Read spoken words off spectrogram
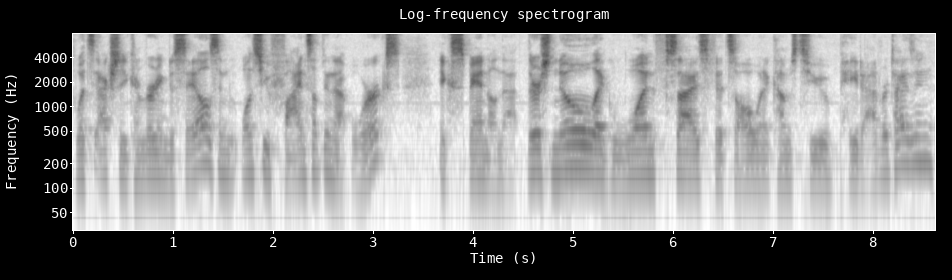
what's actually converting to sales. And once you find something that works, expand on that. There's no like one size fits all when it comes to paid advertising.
